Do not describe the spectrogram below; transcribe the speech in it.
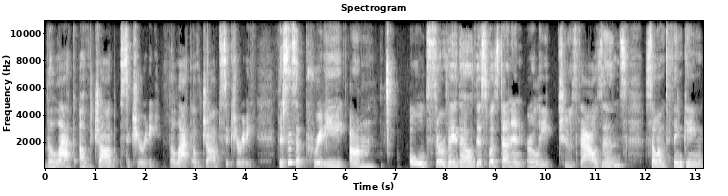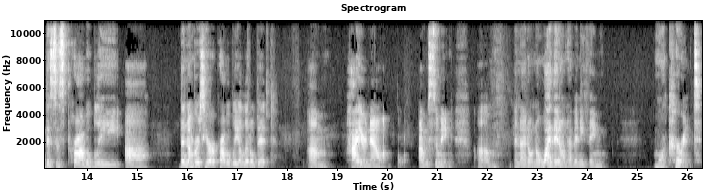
the lack of job security. The lack of job security. This is a pretty um, old survey, though. This was done in early 2000s. So I'm thinking this is probably, uh, the numbers here are probably a little bit um, higher now, I'm assuming. Um, and I don't know why they don't have anything more current.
